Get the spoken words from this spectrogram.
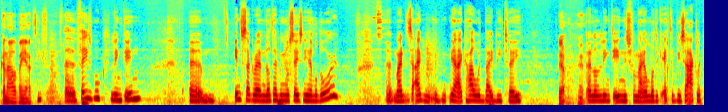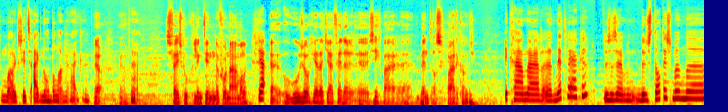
kanalen ben je actief? Uh, Facebook, LinkedIn, um, Instagram, dat heb ik nog steeds niet helemaal door. Uh, maar het is eigenlijk, ja, ik hou het bij die twee. Ja, ja, En dan LinkedIn is voor mij, omdat ik echt op die zakelijke markt zit, eigenlijk nog belangrijker. Ja, ja. ja. Dus Facebook, LinkedIn voornamelijk. Ja. ja hoe zorg jij dat jij verder zichtbaar bent als paardencoach? Ik ga naar uh, netwerken. Dus, dus, dat is mijn. Uh,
